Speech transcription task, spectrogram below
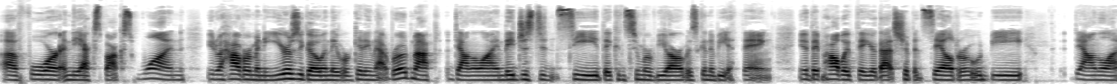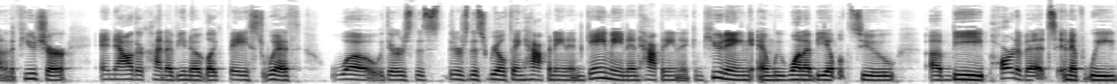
uh, 4 and the Xbox One, you know, however many years ago, and they were getting that roadmap down the line, they just didn't see that consumer VR was going to be a thing. You know, they probably figured that ship had sailed or it would be down the line in the future. And now they're kind of, you know, like faced with, whoa, there's this there's this real thing happening in gaming and happening in computing, and we want to be able to uh, be part of it. And if we,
